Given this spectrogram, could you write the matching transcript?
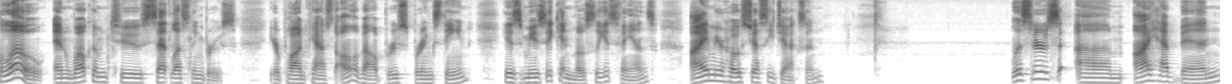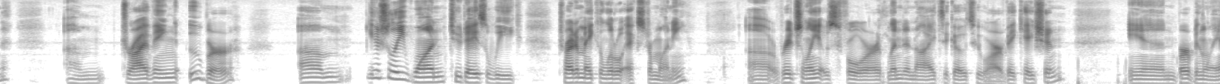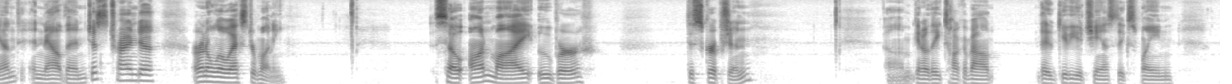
Hello, and welcome to Set Lusting Bruce, your podcast all about Bruce Springsteen, his music, and mostly his fans. I am your host, Jesse Jackson. Listeners, um, I have been um, driving Uber um, usually one, two days a week, try to make a little extra money. Uh, originally, it was for Linda and I to go to our vacation in Bourbon Land, and now then just trying to earn a little extra money. So on my Uber description, um, you know, they talk about, they give you a chance to explain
